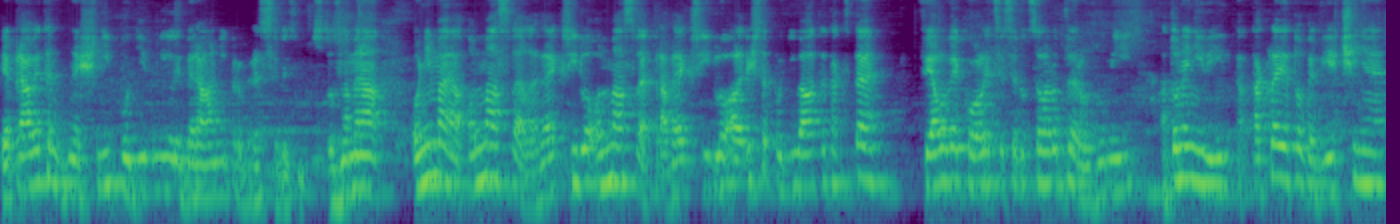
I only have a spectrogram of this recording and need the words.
je právě ten dnešní podivný liberální progresivismus. To znamená, oni má, on má své levé křídlo, on má své pravé křídlo, ale když se podíváte, tak v té fialové koalici se docela dobře rozumí a to není výjimka. Takhle je to ve většině,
